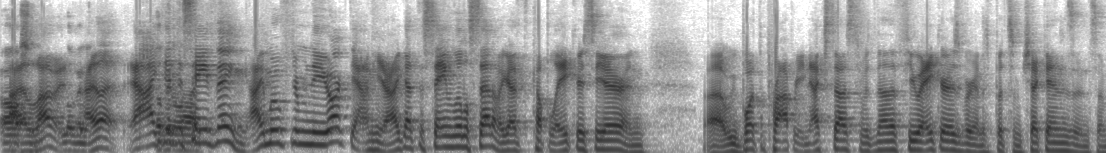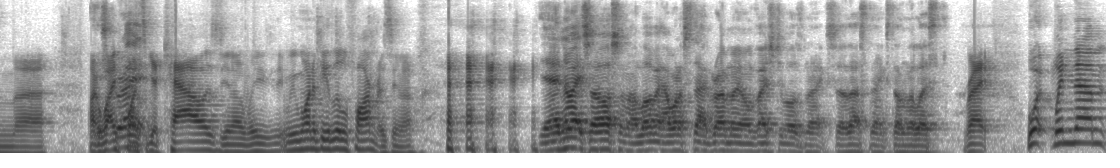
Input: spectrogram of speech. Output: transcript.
awesome. I love it. Loving, I, love, I did the same thing. I moved from New York down here. I got the same little setup. I got a couple acres here, and uh, we bought the property next to us with another few acres. We're going to put some chickens and some. Uh, my wife great. wants to get cows. You know, we we want to be little farmers. You know. yeah, no, it's awesome. I love it. I want to start growing my own vegetables next, so that's next on the list. Right. What when um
